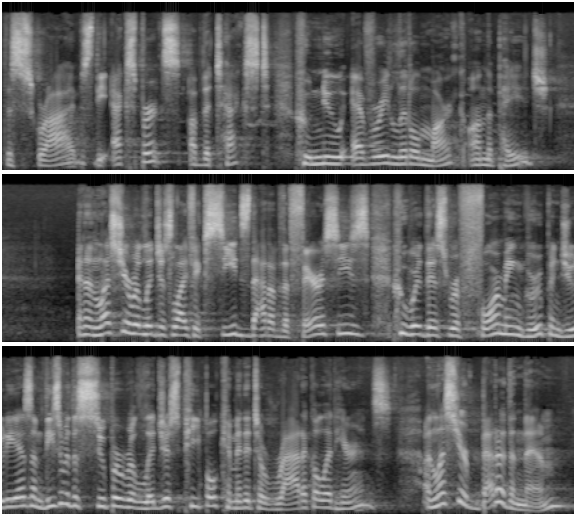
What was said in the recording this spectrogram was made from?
the scribes, the experts of the text, who knew every little mark on the page, and unless your religious life exceeds that of the Pharisees, who were this reforming group in Judaism, these were the super religious people committed to radical adherence. Unless you're better than them,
